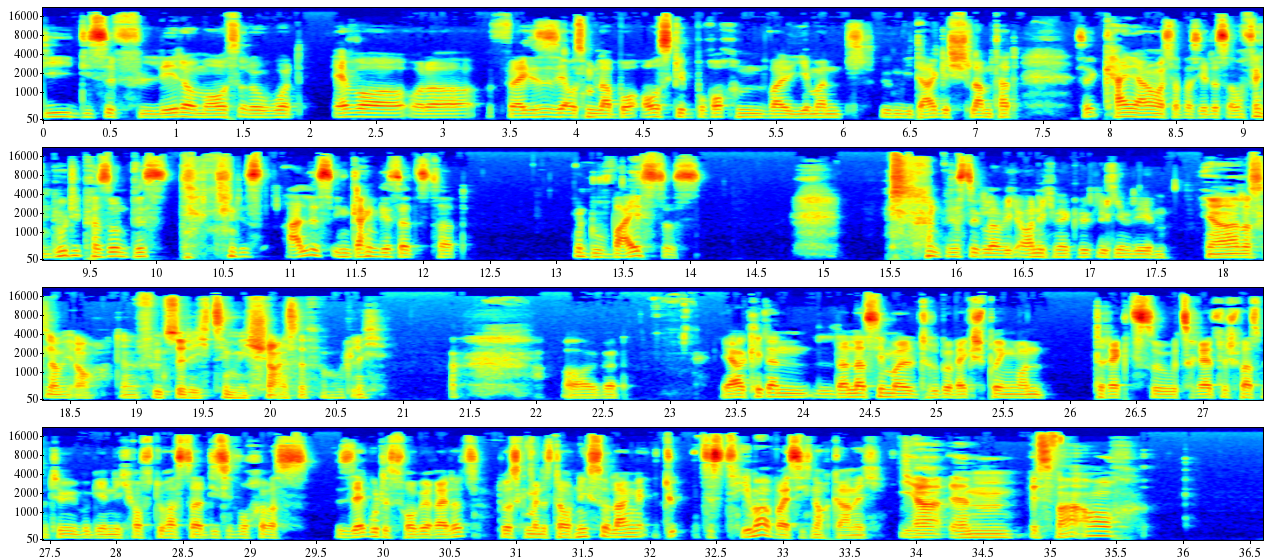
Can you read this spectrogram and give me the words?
die diese Fledermaus oder whatever oder vielleicht ist es ja aus dem Labor ausgebrochen, weil jemand irgendwie da geschlammt hat. Also keine Ahnung, was da passiert ist. Aber wenn du die Person bist, die das alles in Gang gesetzt hat, und du weißt es, dann bist du, glaube ich, auch nicht mehr glücklich im Leben. Ja, das glaube ich auch. Dann fühlst du dich ziemlich scheiße, vermutlich. Oh Gott. Ja, okay, dann, dann lass dir mal drüber wegspringen und direkt zu, zu Rätselspaß mit dem übergehen. Ich hoffe, du hast da diese Woche was sehr Gutes vorbereitet. Du hast gemeint, es dauert nicht so lange. Du, das Thema weiß ich noch gar nicht. Ja, ähm, es war auch,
